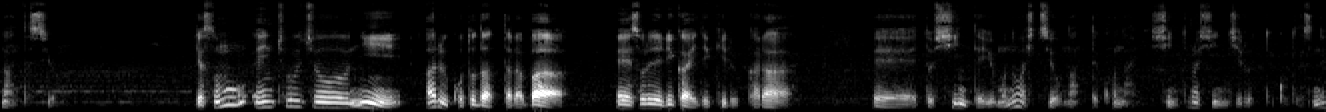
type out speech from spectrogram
なんですよ。いやその延長上にあることだったらば、えーそれで理解できるから、えー、と信っていうものは必要になってこない信というのは信じるっていうことですね。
